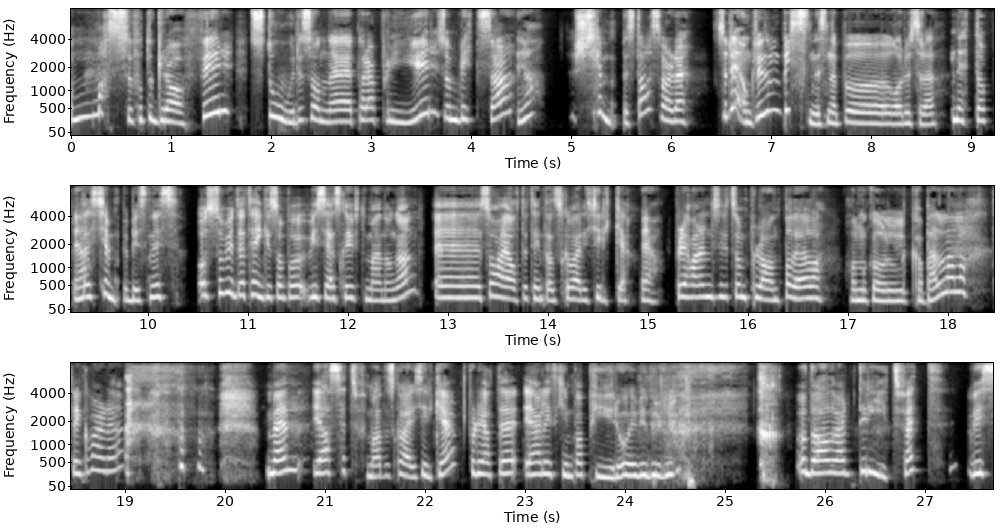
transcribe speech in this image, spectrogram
Og masse fotografer. Store sånne paraplyer som blitsa. Ja. Kjempestas var det. Så det er ordentlig sånn business nede på rådhuset der. Nettopp. Det er kjempebusiness. Og så begynte jeg å tenke sånn på, hvis jeg skal gifte meg noen gang, eh, så har jeg alltid tenkt at det skal være kirke. Ja. For jeg har en litt sånn plan på det, da. Holmenkoll kapell, eller? Trenger ikke å være det. Men jeg har sett for meg at det skal være kirke, fordi at jeg er litt keen på pyro i mitt bryllup. Og da hadde det vært dritfett hvis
